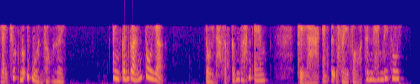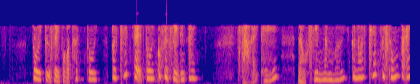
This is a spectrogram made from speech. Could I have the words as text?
lại chuốc nỗi buồn vào người. Anh cấm đoán tôi ạ? Tôi nào dám cấm đoán em, chỉ là em tự giày vò thân em đấy thôi. Tôi tự giày vò thân tôi, tôi chết kệ tôi, có việc gì đến anh? Sao lại thế? Đầu riêng năm mới cứ nói chết với sống mãi.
